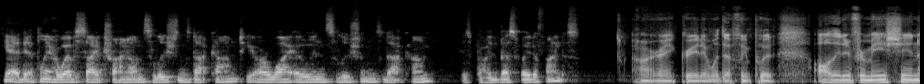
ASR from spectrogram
Yeah, definitely our website, tryonsolutions.com, T R Y O N solutions.com is probably the best way to find us. All right, great. And we'll definitely put all that information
